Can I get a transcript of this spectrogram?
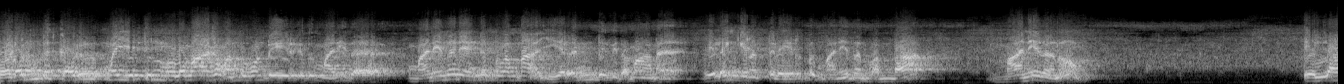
தொடர்ந்து கரு மையத்தின் மூலமாக வந்து கொண்டே இருக்குது மனித மனிதன் எங்கிருந்து வந்தா? இரண்டு விதமான விலங்கினத்தில இருந்து மனிதன் வந்தா மனிதனும் எல்லா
